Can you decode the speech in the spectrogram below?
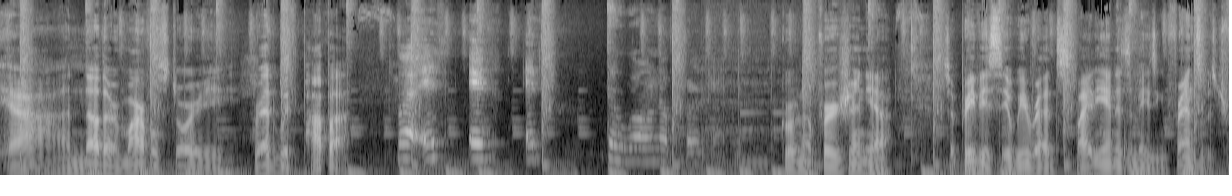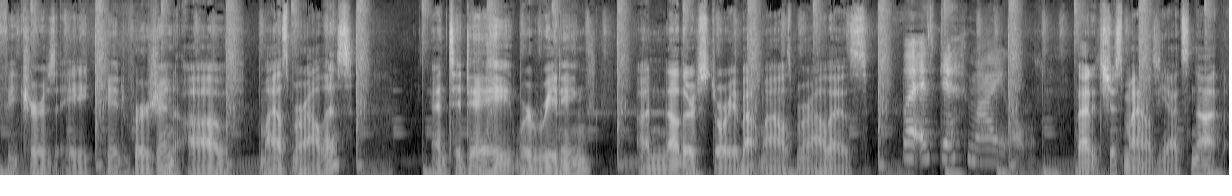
Yeah, another Marvel story read with Papa. But it's, it's, it's the grown up version. Grown up version, yeah. So previously we read Spidey and His Amazing Friends, which features a kid version of Miles Morales. And today we're reading another story about Miles Morales. But it's just Miles. But it's just Miles, yeah. It's not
